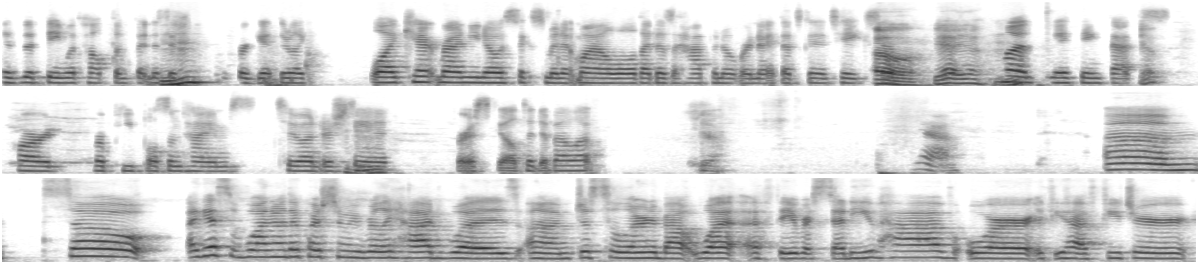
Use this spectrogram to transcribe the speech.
is the thing with health and fitness. Mhm. people forget, they're like, well, I can't run, you know, a six minute mile. Well, that doesn't happen overnight. That's going to take oh yeah yeah Mhm. months. And I think that's Yep. hard for people sometimes to understand for a skill to develop. Yeah. Yeah. Um, so I guess one other question we really had was um, just to learn about what a favorite study you have, or if you have future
